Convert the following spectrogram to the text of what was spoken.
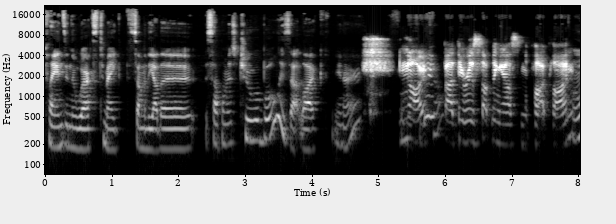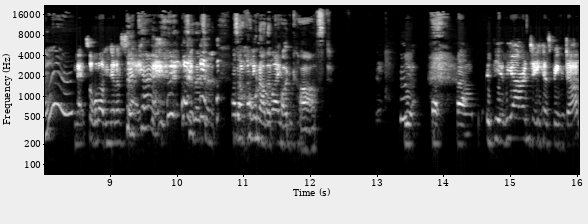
plans in the works to make some of the other supplements chewable? Is that like you know? No, but there is something else in the pipeline. Mm, That's all I'm going to say. okay. So that's, a, that's a whole nother podcast. yeah, um, yeah. The R and D has been done.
